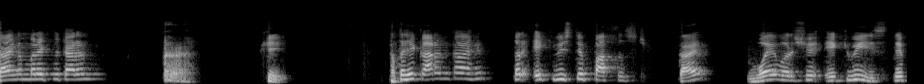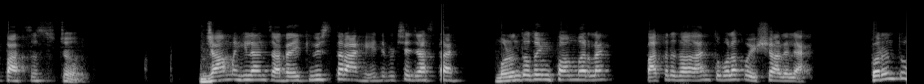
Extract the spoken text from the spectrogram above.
काय नंबर एकचं कारण? हे. आता हे कारण काय आहे? तर एकवीस ते पासष्ट. काय? वय वर्ष एकवीस ते पासष्ट. ज्या महिलांचा आता एकवीस तर आहे त्यापेक्षा जास्त आहे. म्हणून तर तुम्ही फॉर्म भरलाय. पात्र झाला आणि तुम्हाला पैसे आलेले आहे परंतु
